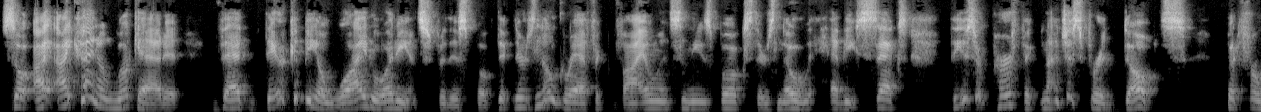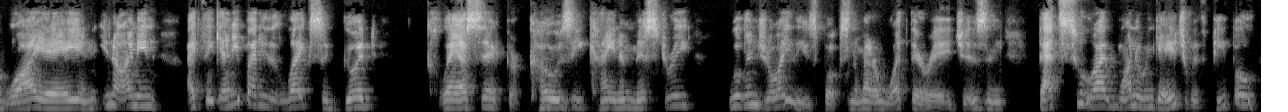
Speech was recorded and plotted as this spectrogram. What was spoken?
So I, I kind of look at it that there could be a wide audience for this book. There's no graphic violence in these books, there's no heavy sex. These are perfect, not just for adults, but for YA. And, you know, I mean, I think anybody that likes a good classic or cozy kind of mystery will enjoy these books no matter what their age is. And that's who I want to engage with people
